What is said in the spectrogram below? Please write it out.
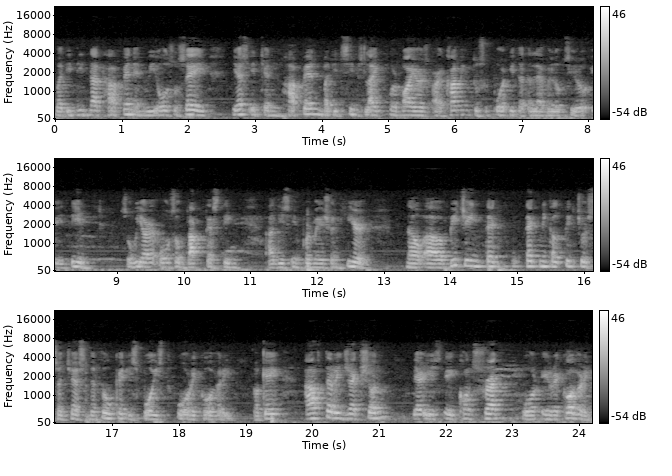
but it did not happen and we also say yes it can happen but it seems like more buyers are coming to support it at a level of 0.18 so we are also backtesting uh, this information here. Now, uh, tech, technical picture suggests the token is poised for recovery. Okay, after rejection, there is a construct for a recovery.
